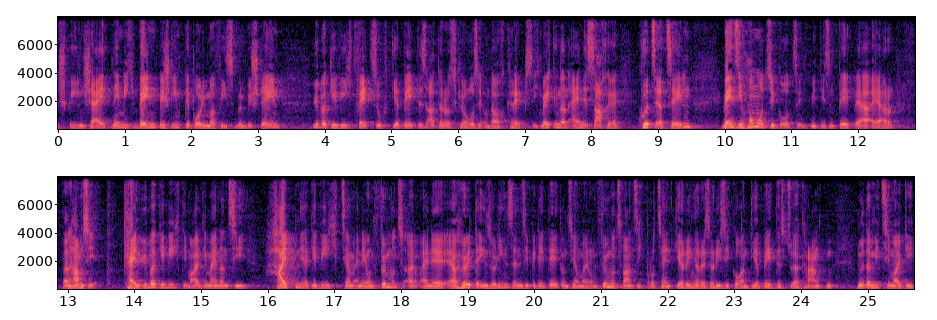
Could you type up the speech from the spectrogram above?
spielen scheint, nämlich wenn bestimmte Polymorphismen bestehen, Übergewicht, Fettsucht, Diabetes, Atherosklerose und auch Krebs. Ich möchte Ihnen eine Sache kurz erzählen. Wenn Sie homozygot sind mit diesem PPAR, dann haben Sie kein Übergewicht im Allgemeinen, Sie halten ihr Gewicht, sie haben eine, um 25, äh, eine erhöhte Insulinsensibilität und sie haben ein um 25 Prozent geringeres Risiko an Diabetes zu erkranken. Nur damit Sie mal die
